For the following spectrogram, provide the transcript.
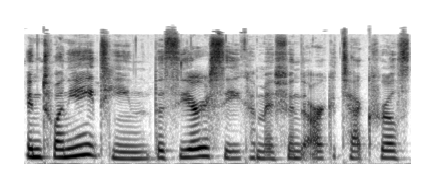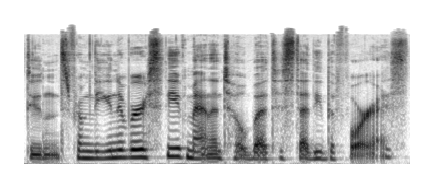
In 2018, the CRC commissioned architectural students from the University of Manitoba to study the forest.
